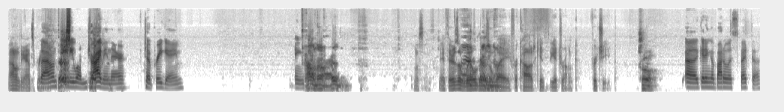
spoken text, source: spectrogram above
I don't think that's But. I don't see There's- anyone driving there to pregame. I don't know. I, Listen, if there's a Eh, will, there's a probably way for college kids to get drunk for cheap. true. Uh, getting a bottle of Svedka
